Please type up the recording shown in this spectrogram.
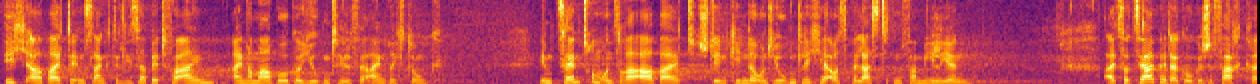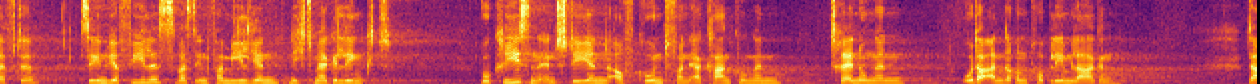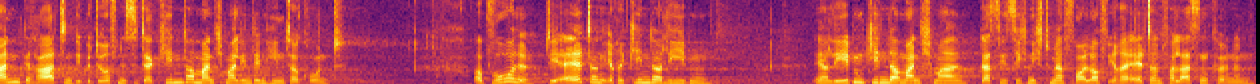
Ich arbeite im St. Elisabeth Verein, einer Marburger Jugendhilfeeinrichtung. Im Zentrum unserer Arbeit stehen Kinder und Jugendliche aus belasteten Familien. Als sozialpädagogische Fachkräfte sehen wir vieles, was in Familien nicht mehr gelingt, wo Krisen entstehen aufgrund von Erkrankungen, Trennungen oder anderen Problemlagen. Dann geraten die Bedürfnisse der Kinder manchmal in den Hintergrund. Obwohl die Eltern ihre Kinder lieben, erleben Kinder manchmal, dass sie sich nicht mehr voll auf ihre Eltern verlassen können.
